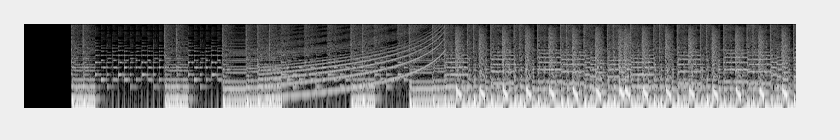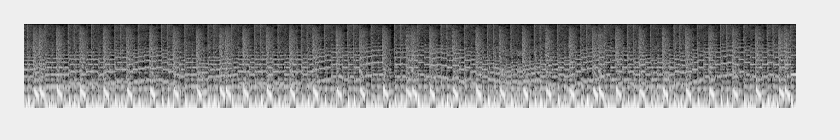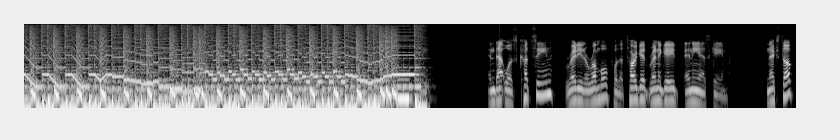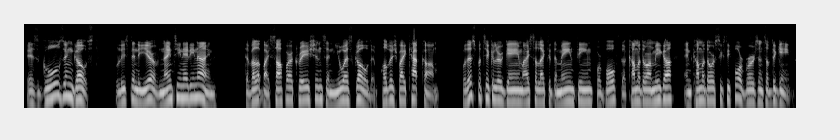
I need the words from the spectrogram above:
And that was Cutscene, Ready to Rumble for the Target Renegade NES game. Next up is Ghouls and Ghosts, released in the year of 1989, developed by Software Creations and US Gold and published by Capcom. For this particular game, I selected the main theme for both the Commodore Amiga and Commodore 64 versions of the game.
